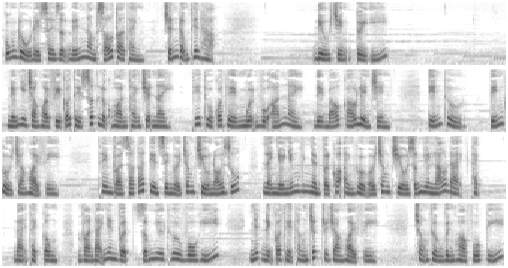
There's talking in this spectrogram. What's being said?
cũng đủ để xây dựng đến năm sáu tòa thành chấn động thiên hạ. Điều chỉnh tùy ý. Nếu như chàng hoài phi có thể xuất lực hoàn thành chuyện này thiết thủ có thể mượn vụ án này để báo cáo lên trên, tiến thử, tiến cử trang hoài phi. Thêm vào ra các tiên sinh ở trong triều nói giúp, lại nhờ những nhân vật có ảnh hưởng ở trong triều giống như lão đại thạch đại thạch công và đại nhân vật giống như thư vô hí, nhất định có thể thăng chức cho trang hoài phi. Trọng thưởng vinh hoa phú ký,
